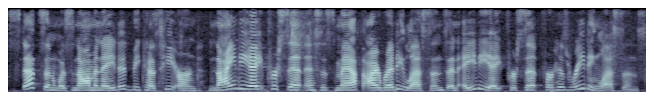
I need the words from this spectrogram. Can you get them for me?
Stetson was nominated because he earned 98% in his math iReady lessons and 88% for his reading lessons.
